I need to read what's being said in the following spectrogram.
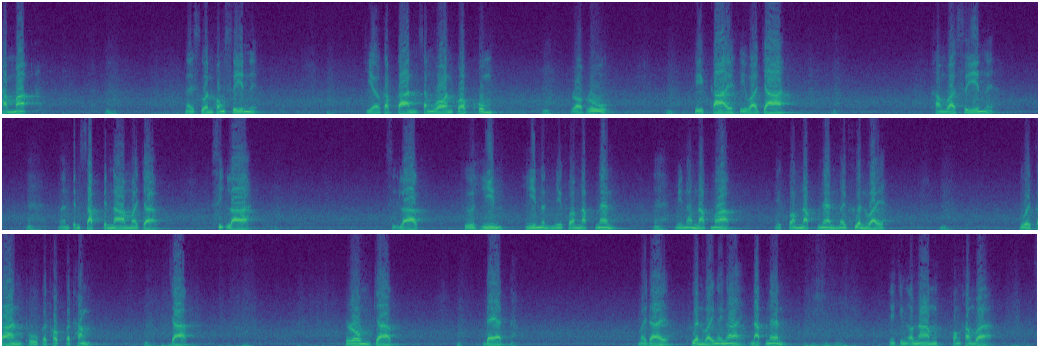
ธรรมะ ในส่วนของศีลเนี่ย เกี่ยวกับการสังวรควบคุม รอบรู้ ที่กายที่วาจาคำว่าศีลเนี่ยมันเป็นศัพท์เป็นนามมาจากศิลา ศิลาคือหิน หินนั่นมีความหนักแน่น มีน้ำหนักมาก มีความหนักแน่นไม่เคลื่อนไหว ด้วยการถูกกระทบกระทั่ง จากลมจากแดด ไม่ได้เคลื่อนไหวง่ายๆ หนักแน่น นี่จึงเอานามของคำว่า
